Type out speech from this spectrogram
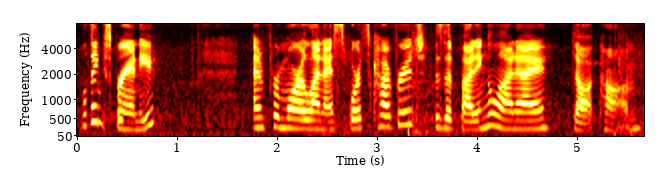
Well, thanks, Brandi. And for more Illini sports coverage, visit fightingillini.com.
